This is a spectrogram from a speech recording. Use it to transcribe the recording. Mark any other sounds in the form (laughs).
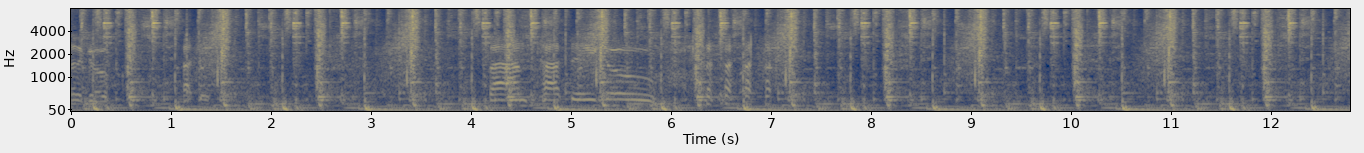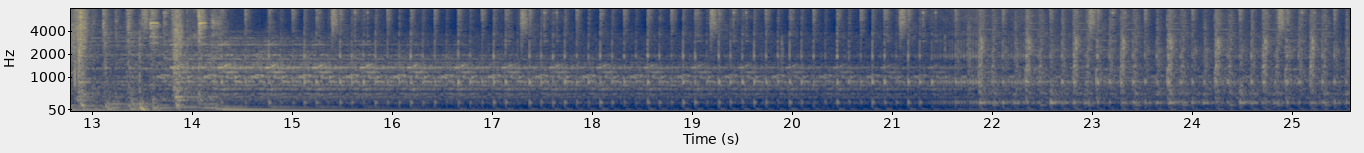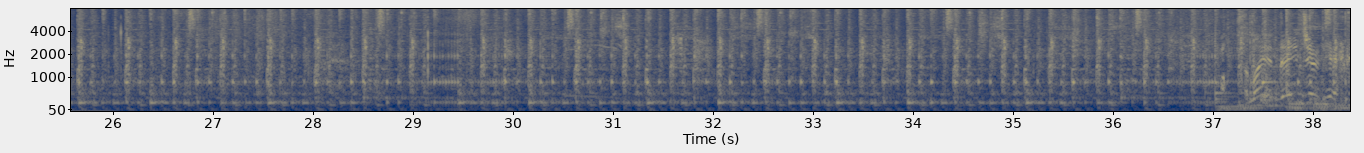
Let it go. That's it. Fantastic. (laughs) (laughs) Am I in danger? (laughs) Yeah.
